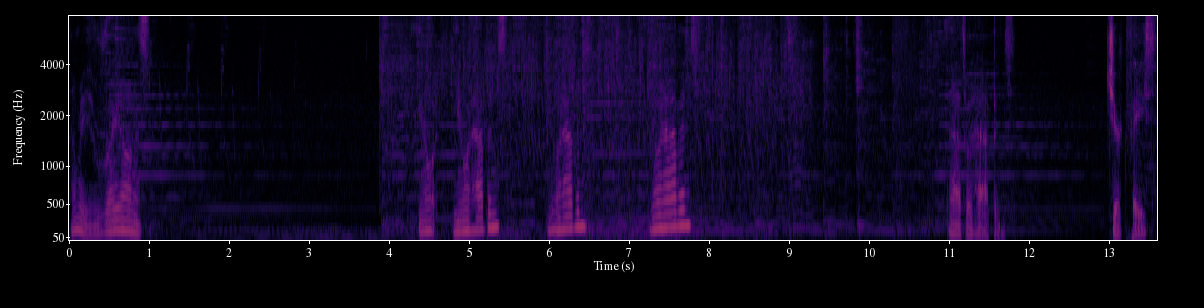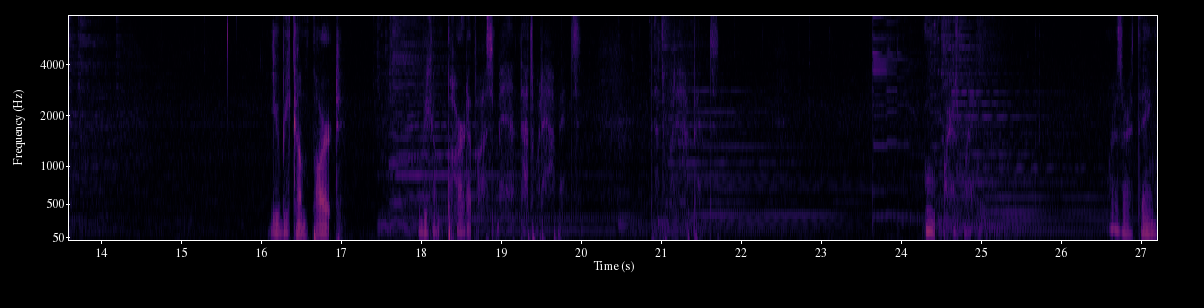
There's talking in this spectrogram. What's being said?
Somebody's right on us. You know what? You know what happens? You know what happens? You know what happens? That's what happens. Jerk face. You become part. You become part of us, man. That's what happens. That's what happens. Ooh, where's my. Where's our thing?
